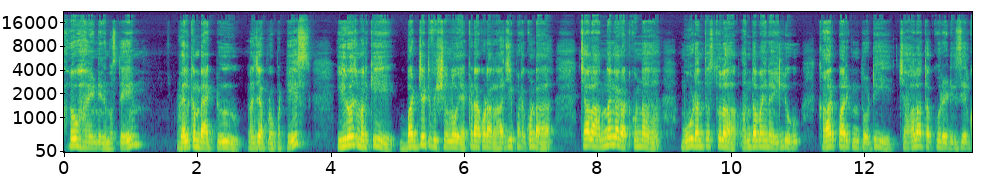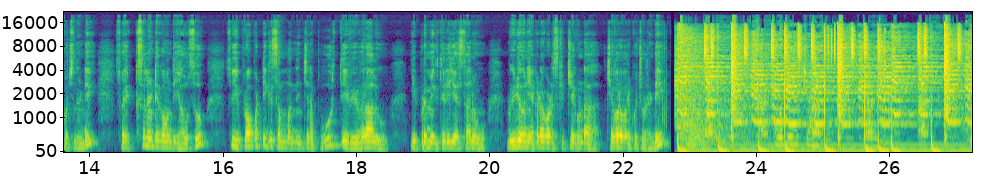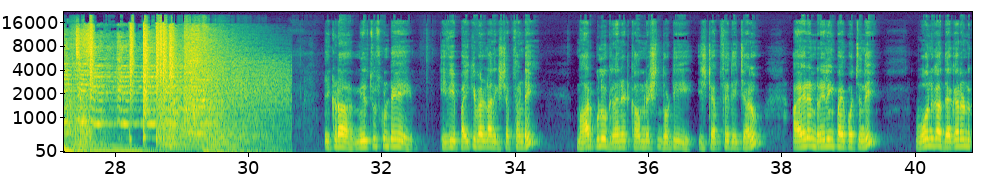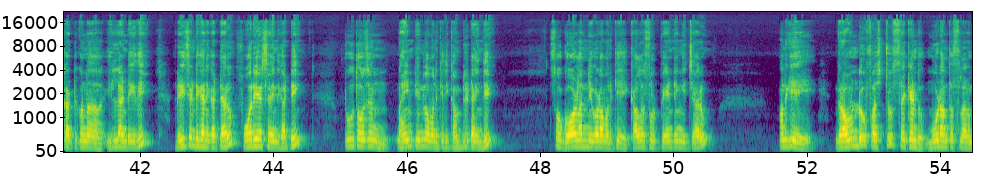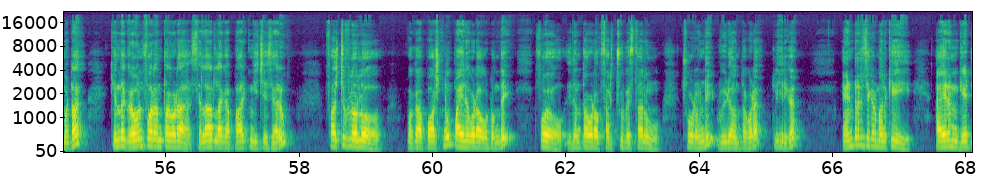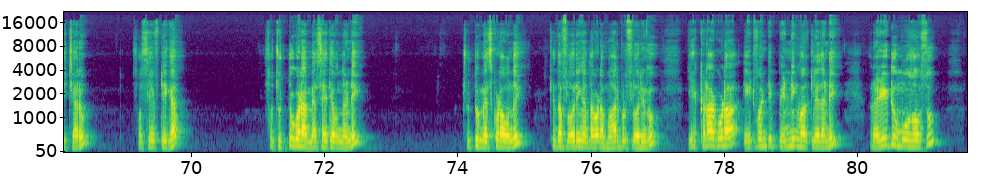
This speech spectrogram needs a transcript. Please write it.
Hello hi అండి నమస్తే. Welcome back to Praja Properties. ఈరోజు మనకి బడ్జెట్ విషయంలో ఎక్కడా కూడా రాజీ పడకుండా చాలా అందంగా కట్టుకున్న మూడు అంతస్తుల అందమైన ఇల్లు కార్ పార్కింగ్ తోటి చాలా తక్కువ రేటుకి సేల్కి వచ్చిందండి. సో ఎక్సలెంట్గా ఉంది హౌసు. సో ఈ ప్రాపర్టీకి సంబంధించిన పూర్తి వివరాలు ఇప్పుడు మీకు తెలియజేస్తాను. వీడియోని ఎక్కడా కూడా స్కిప్ చేయకుండా చివరి వరకు చూడండి. ఇక్కడ మీరు చూసుకుంటే ఇవి పైకి వెళ్ళడానికి స్టెప్స్ అండి. మార్పులు గ్రానైట్ కాంబినేషన్ తోటి ఈ స్టెప్స్ అయితే ఇచ్చారు ఐరన్ రైలింగ్ పైప్ వచ్చింది. ఓన్గా దగ్గరుండి కట్టుకున్న ఇల్లు అండి ఇది. రీసెంట్గానే కట్టారు. ఫోర్ ఇయర్స్ అయింది కట్టి. టూ థౌజండ్ నైన్టీన్లో మనకి ఇది కంప్లీట్ అయింది. సో గోడలన్నీ కూడా మనకి కలర్ఫుల్ పెయింటింగ్ ఇచ్చారు. మనకి గ్రౌండ్ ఫస్ట్ సెకండ్ మూడు అంతస్తులు అనమాట కింద గ్రౌండ్ ఫ్లోర్ అంతా కూడా సెలార్ లాగా పార్కింగ్ ఇచ్చేశారు. ఫస్ట్ ఫ్లోర్లో ఒక పోర్షను పైన కూడా ఒకటి ఉంది. సో ఇదంతా కూడా ఒకసారి చూపిస్తాను. చూడండి వీడియో అంతా కూడా క్లియర్గా. ఎంట్రన్స్ ఇక్కడ మనకి ఐరన్ గేట్ ఇచ్చారు. సో సేఫ్టీగా. సో చుట్టూ కూడా మెస్ అయితే ఉందండి. చుట్టూ మెస్ కూడా ఉంది. కింద ఫ్లోరింగ్ అంతా కూడా మార్బుల్ ఫ్లోరింగు. ఎక్కడా కూడా ఎటువంటి పెండింగ్ వర్క్ లేదండి. Ready to move house.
